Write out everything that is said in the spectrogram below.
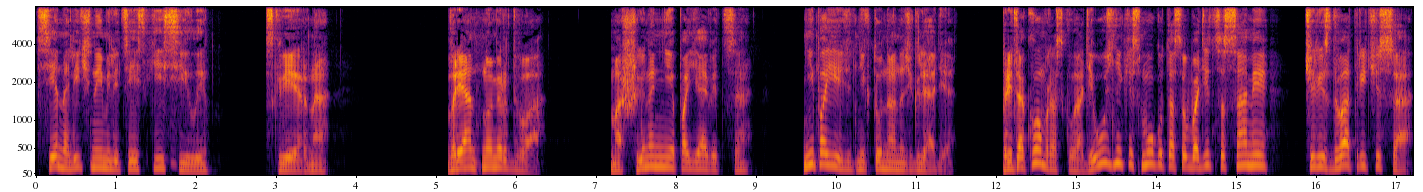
все наличные милицейские силы. Скверно. Вариант номер два. Машина не появится. Не поедет никто на ночь глядя. При таком раскладе узники смогут освободиться сами через два-три часа.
